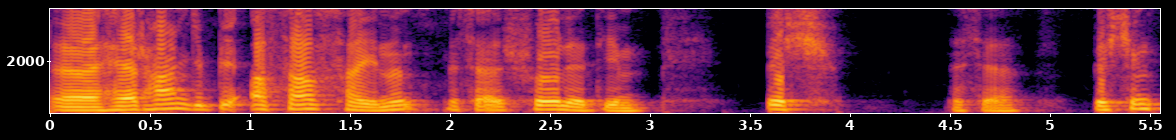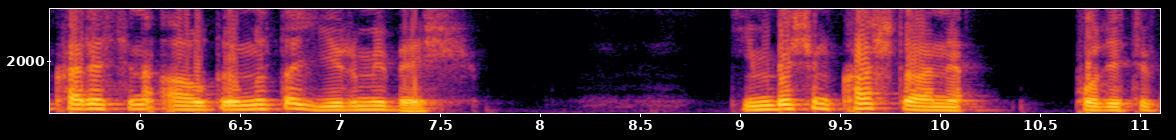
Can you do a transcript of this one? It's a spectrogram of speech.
e, herhangi bir asal sayının mesela şöyle diyeyim 5 mesela 5'in karesini aldığımızda 25. 25'in kaç tane pozitif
